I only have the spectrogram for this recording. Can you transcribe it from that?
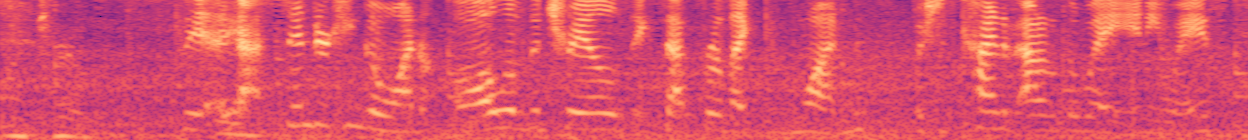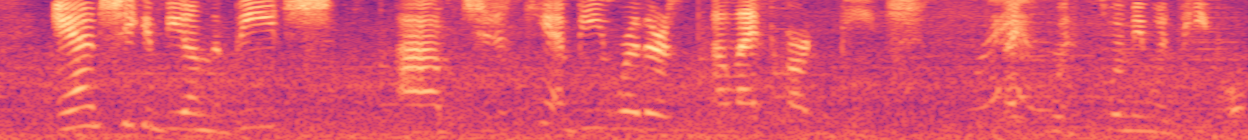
On trails. Yeah, yeah, Cinder can go on all of the trails except for like one, which is kind of out of the way, anyways. And she can be on the beach. Um, she just can't be where there's a lifeguard beach, like with swimming with people.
